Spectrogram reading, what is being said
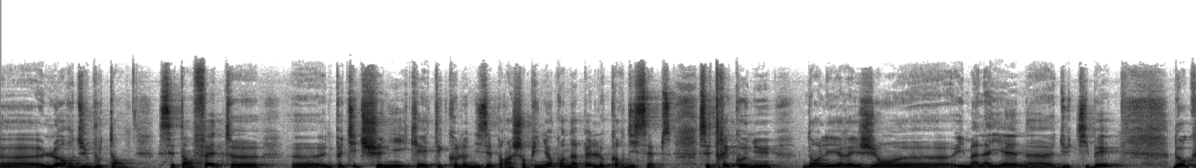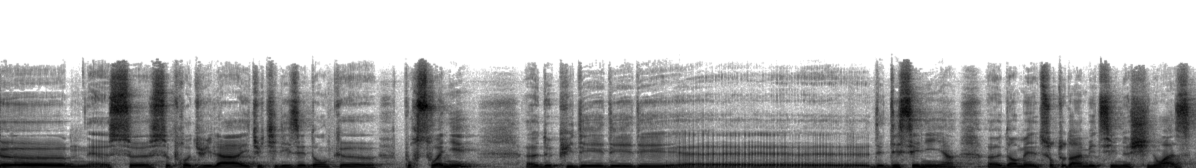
Euh, l'or du Bhoutan. C'est en fait une petite chenille qui a été colonisée par un champignon qu'on appelle le cordyceps. C'est très connu dans les régions himalayennes du Tibet. Donc ce, ce produit-là est utilisé donc pour soigner euh, depuis des, euh, décennies, hein, euh, surtout dans la médecine chinoise.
